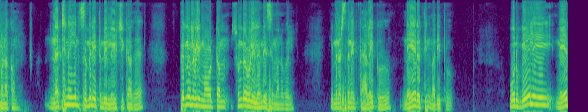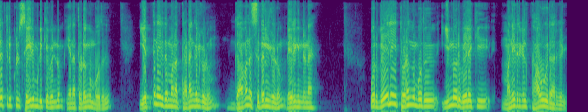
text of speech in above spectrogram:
வணக்கம். நற்றினையின் சிந்தனை துண்டில் நிகழ்ச்சிக்காக திருநெல்வேலி மாவட்டம் சுண்டவளியிலிருந்து இசை மனுவல் இந்த சிந்தனை தலைப்பு நேரத்தின் மதிப்பு. ஒரு வேலையை நேரத்திற்குள் செய்து முடிக்க வேண்டும் என தொடங்கும் போது எத்தனை விதமான தடங்கல்களும் கவன சிதறல்களும் நேருகின்றன? ஒரு வேலையை தொடங்கும் போது இன்னொரு வேலைக்கு மனிதர்கள் தாவுகிறார்கள்.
